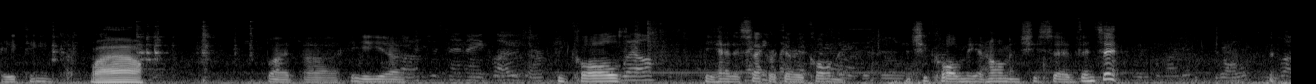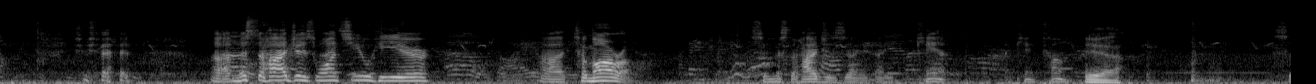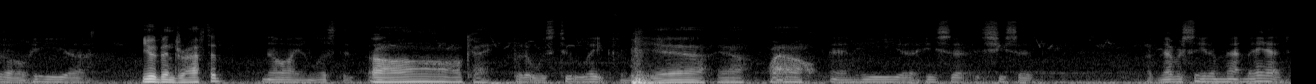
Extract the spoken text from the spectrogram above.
18. Wow. But uh, he uh, he called. Well, He had his secretary call me, and she called me at home, and she said, "Vincent." she said, uh, "Mr. Hodges wants you here uh, tomorrow." So, Mr. Hodges, I, I can't, I can't come. Yeah. So he, uh, You had been drafted? no, I enlisted. Oh, okay. but it was too late for me. Yeah, yeah. Wow. And he uh, he said she said, I've never seen him that mad.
